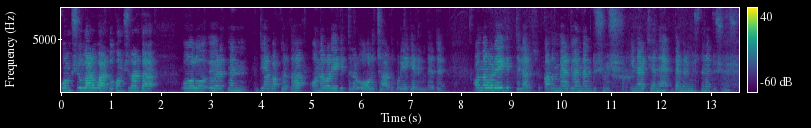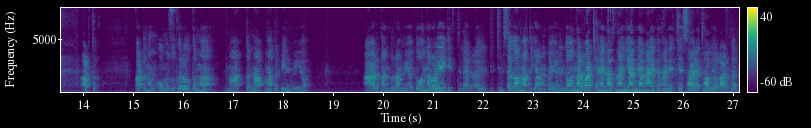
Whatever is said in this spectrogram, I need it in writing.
Komşuları vardı. Komşular da oğlu öğretmen Diyarbakır'da. Onlar oraya gittiler. Oğlu çağırdı buraya gelin dedi. Onlar oraya gittiler. Kadın merdivenden düşmüş. inerken demirin üstüne düşmüş. Artık kadının omuzu kırıldı mı ne yaptı ne yapmadı bilmiyor. Ağrıdan duramıyordu. Onlar oraya gittiler. Kimse kalmadı yanında yönünde. Onlar varken en azından yan yanaydı. Hani cesaret alıyorlardı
